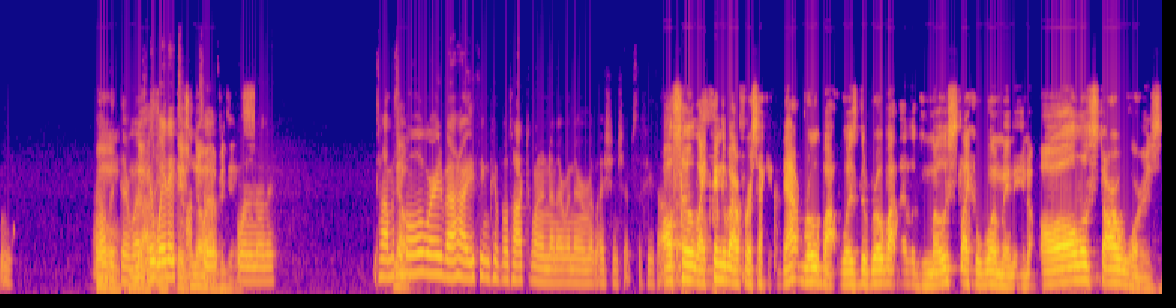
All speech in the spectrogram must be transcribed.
I don't think there was oh, nothing. The way they There's talk no to evidence. one another. Thomas, I'm a little worried about how you think people talk to one another when they're in relationships. If you thought Also, like, think about it for a second. That robot was the robot that looked most like a woman in all of Star Wars.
